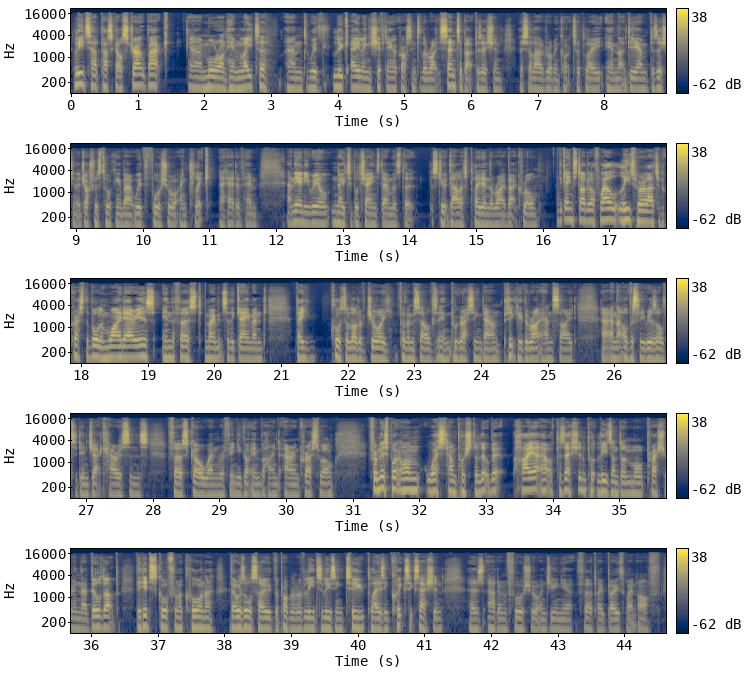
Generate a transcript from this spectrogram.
Leeds had Pascal Struijk back, uh, more on him later. And with Luke Ayling shifting across into the right centre back position, this allowed Robin Koch to play in that DM position that Josh was talking about with Forshaw and Klich ahead of him. And the only real notable change then was that Stuart Dallas played in the right back role. The game started off well. Leeds were allowed to progress the ball in wide areas in the first moments of the game, and they caused a lot of joy for themselves in progressing down, particularly the right hand side. Uh, and that obviously resulted in Jack Harrison's first goal when Raphinha got in behind Aaron Cresswell. From this point on, West Ham pushed a little bit higher out of possession, put Leeds under more pressure in their build up. They did score from a corner. There was also the problem of Leeds losing two players in quick succession as Adam Forshaw and Junior Firpo both went off.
